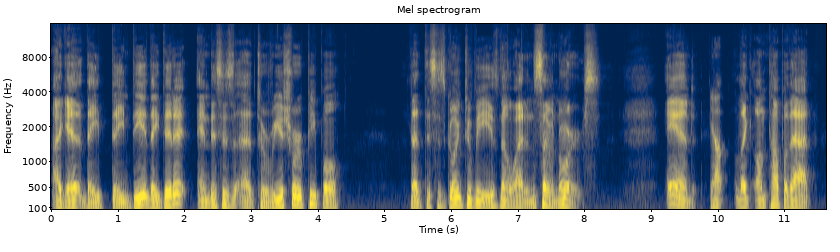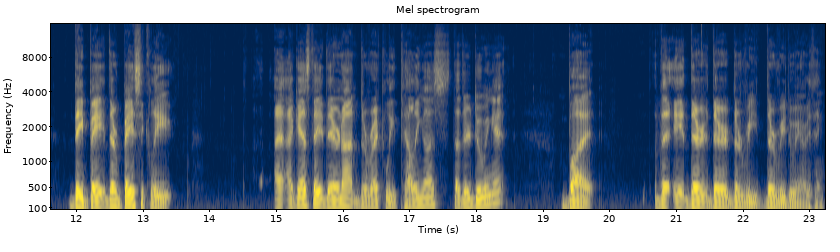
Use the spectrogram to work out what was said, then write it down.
I get they they did they did it, and this is uh, to reassure people that this is going to be Snow White and the Seven Dwarfs. And Yep. like on top of that, they ba- they're basically. I, I guess they they're not directly telling us that they're doing it, but the it, they're they're they're re, they're redoing everything.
